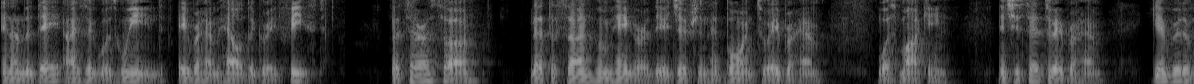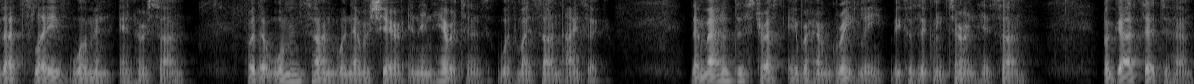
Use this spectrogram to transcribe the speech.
and on the day Isaac was weaned, Abraham held a great feast. But Sarah saw that the son whom Hagar the Egyptian had borne to Abraham was mocking. And she said to Abraham, Get rid of that slave woman and her son, for that woman's son will never share an inheritance with my son Isaac. The matter distressed Abraham greatly because it concerned his son. But God said to him,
